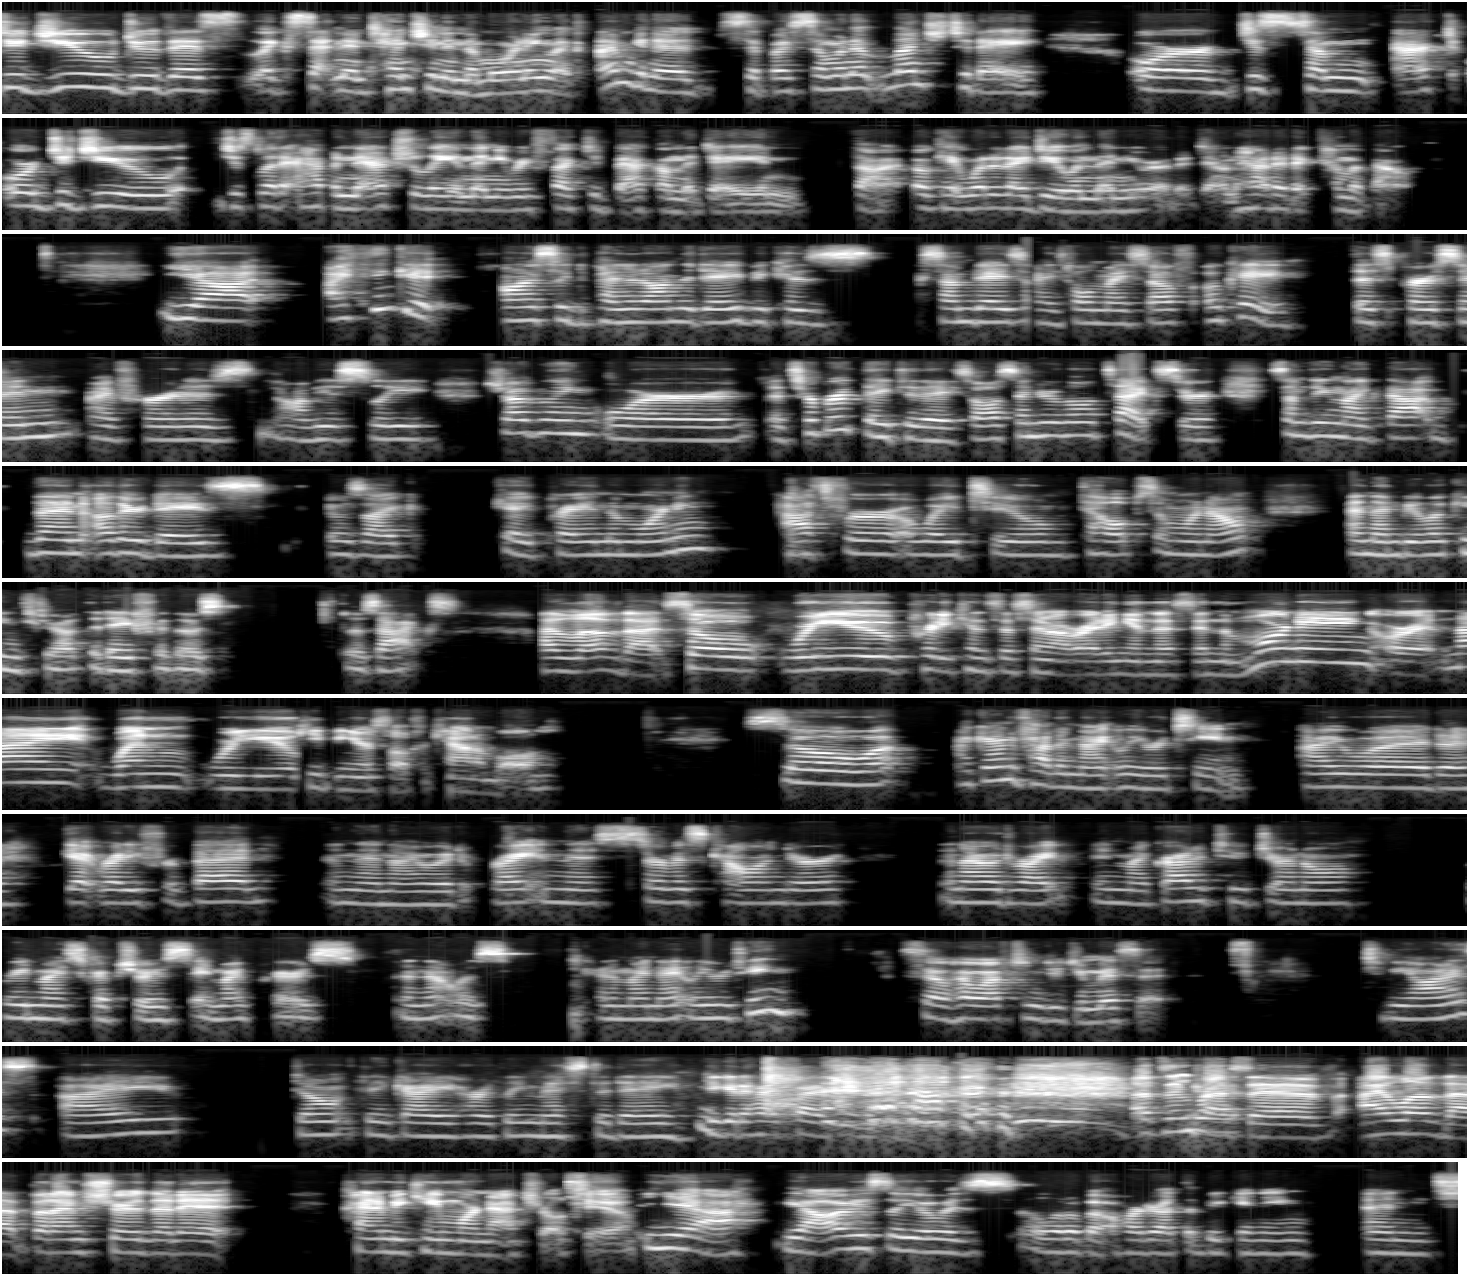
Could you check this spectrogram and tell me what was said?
did you do this like set an intention in the morning, like I'm going to sit by someone at lunch today, or just some act, or did you just let it happen naturally and then you reflected back on the day and thought, okay, what did I do? And then you wrote it down. How did it come about? Yeah, I think it honestly depended on the day because some days I told myself, okay, this person I've heard is obviously struggling, or it's her birthday today, so I'll send her a little text or something like that. Then other days, it was like, okay, pray in the morning, ask for a way to to help someone out, and then be looking throughout the day for those those acts. I love that. So, were you pretty consistent about writing in this in the morning or at night? When were you keeping yourself accountable? So, I kind of had a nightly routine. I would get ready for bed and then I would write in this service calendar. Then I would write in my gratitude journal, read my scriptures, say my prayers, and that was kind of my nightly routine. So, how often did you miss it? To be honest, I don't think I hardly missed a day. You get a high five. That's impressive. I love that, but I'm sure that it kind of became more natural too. Yeah, yeah. Obviously, it was a little bit harder at the beginning, and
